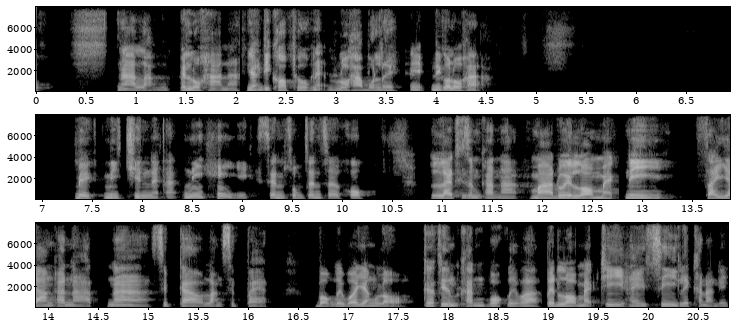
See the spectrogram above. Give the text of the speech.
คหน้าหลังเป็นโลหะนะ อย่างที่ครอบโชคเนี่ยโลหะหมดเลยนี่นี่ก็โลหะเบรกนิชชินนะฮะนี่เซนซงเซนเซอร์ครบ และที่สำคัญนะ มาด้วยล้อแม็กนี่สายยางขนาดหน้า 19 หลัง 18 บอกเลยว่ายังรอแต่ที่สำคัญบอกเลยว่าเป็นล้อแม็กที่ให้ซี่เล็กขนาดนี้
